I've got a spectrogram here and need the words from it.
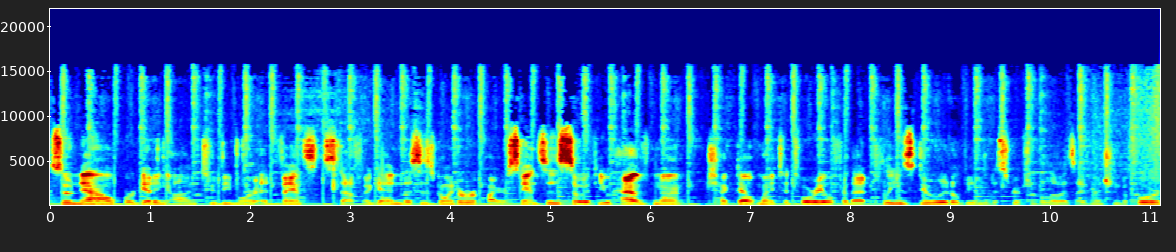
So now we're getting on to the more advanced stuff. Again, this is going to require stances, so if you have not checked out my tutorial for that, please do. It'll be in the description below as I've mentioned before.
